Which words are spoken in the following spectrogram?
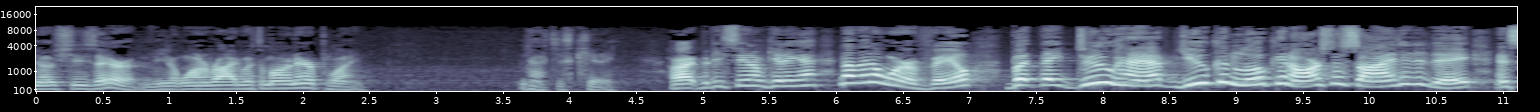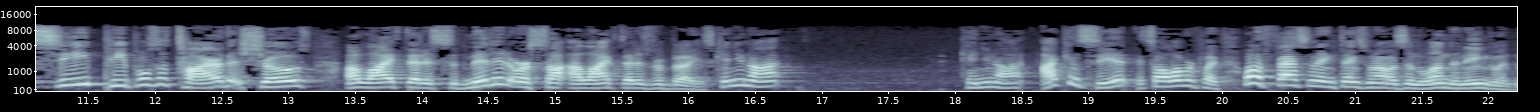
You know, she's Arab and you don't want to ride with them on an airplane. Not just kidding. All right, but do you see what I'm getting at? No, they don't wear a veil, but they do have, you can look in our society today and see people's attire that shows a life that is submitted or a life that is rebellious. Can you not? Can you not? I can see it. It's all over the place. One of the fascinating things when I was in London, England,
